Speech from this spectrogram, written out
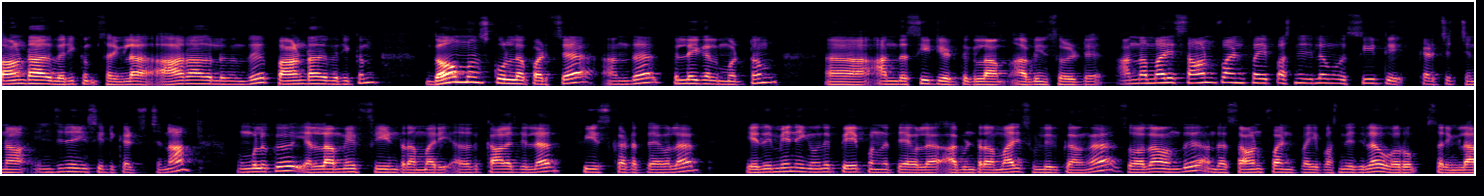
பன்னெண்டாவது வரைக்கும் சரிங்களா? ஆறாவதுலேருந்து பன்னெண்டாவது வரைக்கும் கவர்மெண்ட் ஸ்கூலில் படித்த அந்த பிள்ளைகள் மட்டும் அந்த சீட்டு எடுத்துக்கலாம் அப்படின்னு சொல்லிட்டு. அந்த மாதிரி செவன் பாயிண்ட் ஃபைவ் பர்சன்டேஜில் உங்களுக்கு சீட்டு கிடச்சிச்சின்னா இன்ஜினியரிங் சீட்டு கிடச்சிச்சின்னா உங்களுக்கு எல்லாமே ஃப்ரீன்ற மாதிரி. அதாவது காலேஜில் ஃபீஸ் கட்ட தேவையில்ல எதுவுமே நீங்கள் வந்து பே பண்ண தேவையில்ல அப்படின்ற மாதிரி சொல்லியிருக்காங்க ஸோ அதான் வந்து அந்த செவன் பாயிண்ட் ஃபைவ் பர்சன்டேஜில் வரும். சரிங்களா?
